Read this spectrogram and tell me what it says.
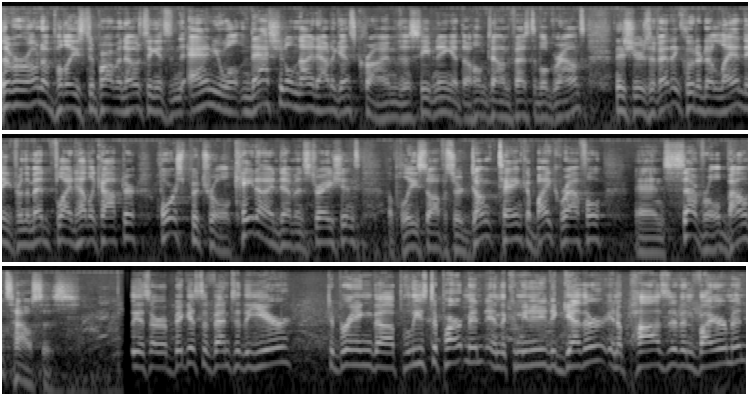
The Verona Police Department hosting its annual National Night Out Against Crime this evening at the Hometown Festival grounds. This year's event included a landing from the Med-Flight helicopter, horse patrol, canine demonstrations, a police officer dunk tank, a bike raffle, and several bounce houses. It's our biggest event of the year to bring the police department and the community together in a positive environment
